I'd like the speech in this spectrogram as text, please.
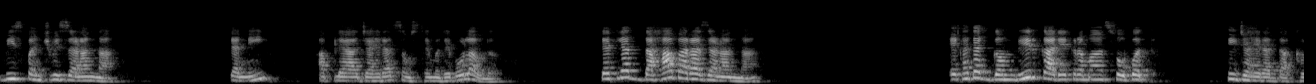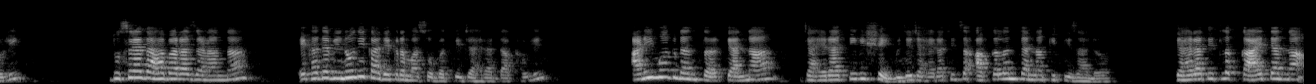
वीस पंचवीस जणांना त्यांनी आपल्या जाहिरात संस्थेमध्ये बोलावलं. त्यातल्या दहा बारा जणांना एखाद्या गंभीर कार्यक्रमासोबत ती जाहिरात दाखवली. दुसऱ्या दहा बारा जणांना एखाद्या विनोदी कार्यक्रमासोबत ती जाहिरात दाखवली. आणि मग नंतर त्यांना जाहिरातीविषयी म्हणजे जाहिरातीचं आकलन त्यांना किती झालं? जाहिरातीतलं काय त्यांना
